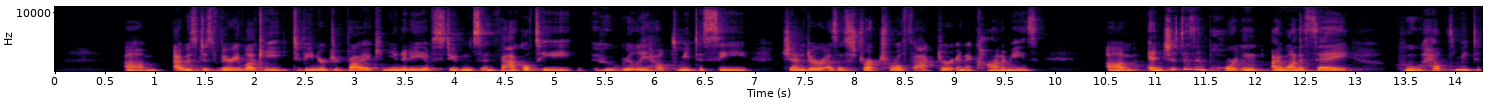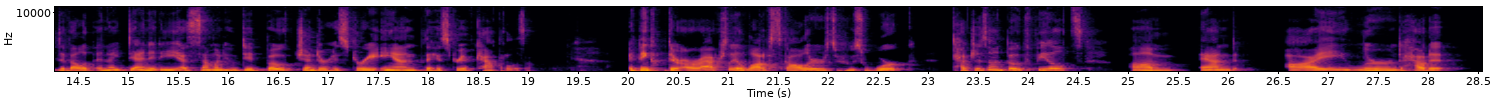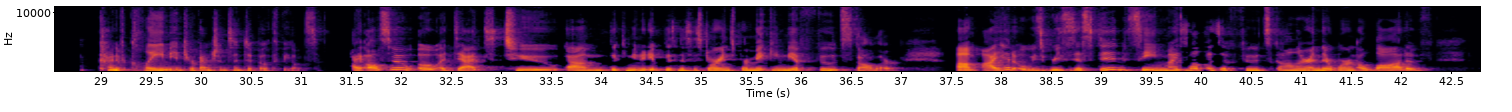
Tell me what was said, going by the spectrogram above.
Um, I was just very lucky to be nurtured by a community of students and faculty who really helped me to see gender as a structural factor in economies. Um, and just as important, I want to say, who helped me to develop an identity as someone who did both gender history and the history of capitalism. I think there are actually a lot of scholars whose work touches on both fields. Um, and I learned how to kind of claim interventions into both fields. I also owe a debt to um, the community of business historians for making me a food scholar. Um, I had always resisted seeing myself as a food scholar, and there weren't a lot of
